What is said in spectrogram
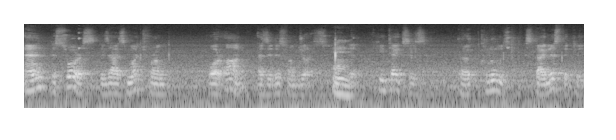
and the source is as much from Quran as it is from Joyce. It- he takes his uh, clues stylistically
